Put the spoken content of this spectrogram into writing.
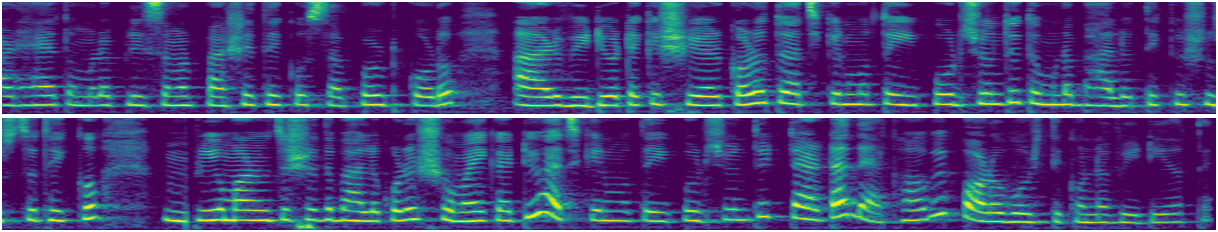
আর হ্যাঁ তোমরা প্লিজ আমার পাশে থেকেও সাপোর্ট করো। আর ভিডিওটাকে শেয়ার করো। তো আজকের মতো এই পর্যন্তই। তোমরা ভালো থেকো, সুস্থ থেকো। প্রিয় মানুষদের সাথে ভালো করে সময় কাটিও। আজকের মতো এই পর্যন্তই। টাটা, দেখা হবে পরবর্তী কোনো ভিডিওতে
